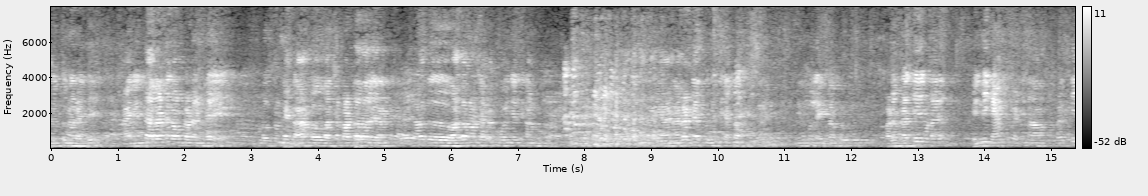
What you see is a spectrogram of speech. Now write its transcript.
చెప్తున్నారైతే ఆయన ఎంత అలర్ట్గా ఉంటాడంటే ఇప్పుడు వస్తుంటే కార్లో వర్షం పడ్డదా లేదంటే హైదరాబాద్ వాతావరణ శాఖ ఫోన్ చేసి అనుకుంటున్నాడు ఆయన అలర్ట్ గురించి చెప్పాలి. సింపుల్ ఎగ్జాంపుల్ వాళ్ళ ప్రతి కూడా ఎన్ని క్యాంపులు పెట్టినా ప్రతి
